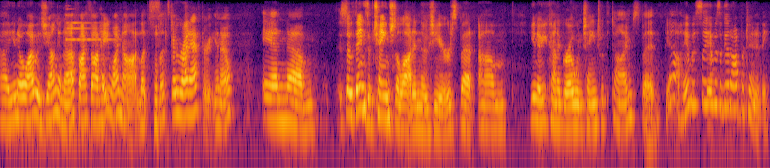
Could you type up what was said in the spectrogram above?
uh, you know, I was young enough. I thought, hey, why not? Let's let's go right after it, you know. And um, so things have changed a lot in those years, but um, you know, you kind of grow and change with the times. But yeah, it was it was a good opportunity.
